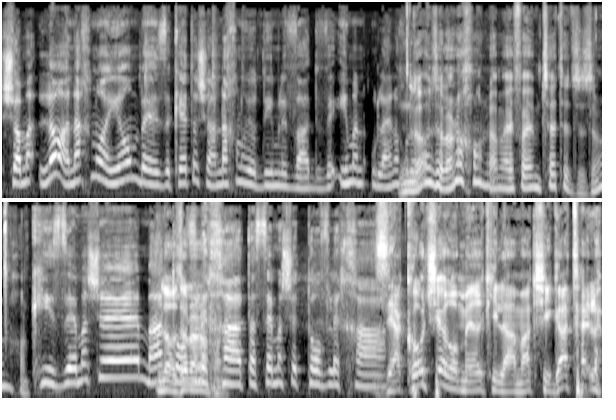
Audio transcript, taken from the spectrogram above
שמה, לא, אנחנו היום באיזה קטע שאנחנו יודעים לבד, ואם אולי אנחנו... לא, לא... זה לא נכון, למה, איפה המצאת את זה? זה לא נכון. כי זה מה ש... מה לא, טוב לא לך, נכון. תעשה מה שטוב לך. זה הקואוצ'ר אומר, כי למה? כשהגעת אליו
